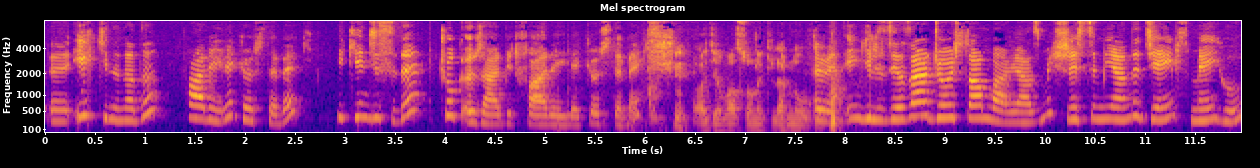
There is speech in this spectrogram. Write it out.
Ee, ilkinin adı Fare ile Köstebek. İkincisi de çok özel bir fare ile köstebek. Acaba sonrakiler ne olacak? Evet, İngiliz yazar Joyce Dunbar yazmış. Resimleyen de James Mayhew.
